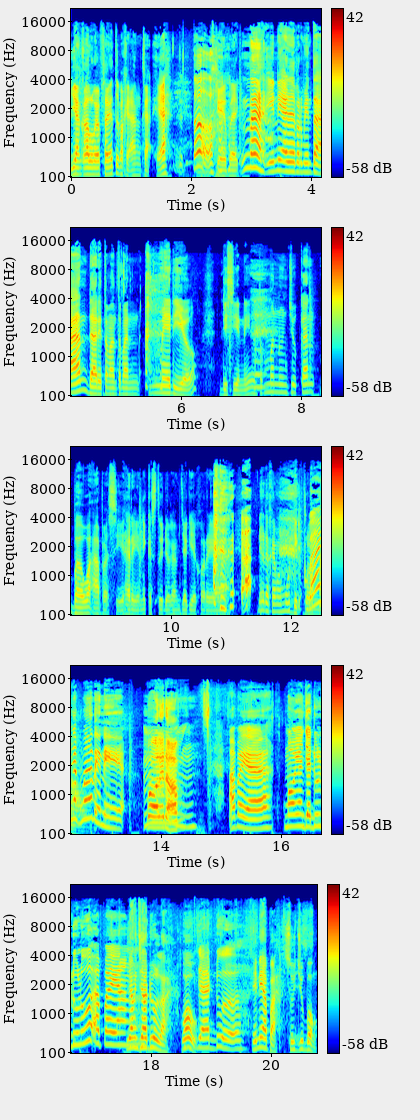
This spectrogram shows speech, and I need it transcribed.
Yang kalau website itu pakai angka ya. betul. Oke baik. Nah ini ada permintaan dari teman-teman medio di sini untuk menunjukkan bahwa apa sih hari ini ke studio kami Jagia Korea. ini udah kayak mau mudik. Banyak banget ini. Boleh dong. Hmm, Apa ya? Mau yang jadul dulu apa yang Yang jadul lah. Wow. jadul? Ini apa? Sujubong.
